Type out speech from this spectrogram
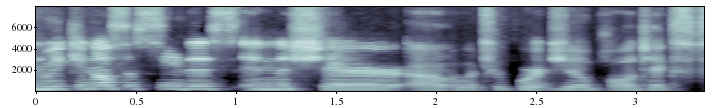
And we can also see this in the share uh, which report geopolitics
